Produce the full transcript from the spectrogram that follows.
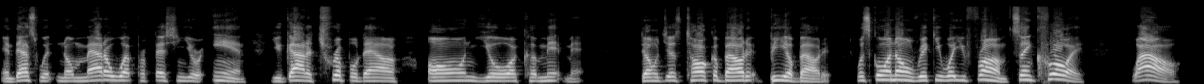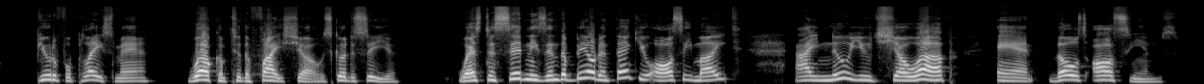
And that's what, no matter what profession you're in, you got to triple down on your commitment. Don't just talk about it, be about it. What's going on, Ricky? Where you from? St. Croix. Wow. Beautiful place, man. Welcome to the fight show. It's good to see you. Western Sydney's in the building. Thank you, Aussie mate. I knew you'd show up, and those Aussians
